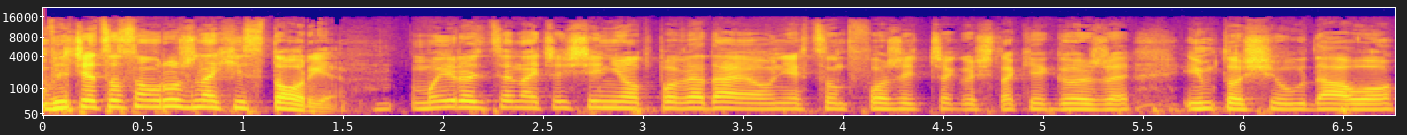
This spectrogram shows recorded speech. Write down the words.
wiecie, co są różne historie. Moi rodzice najczęściej nie odpowiadają, nie chcą tworzyć czegoś takiego, że im to się udało.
